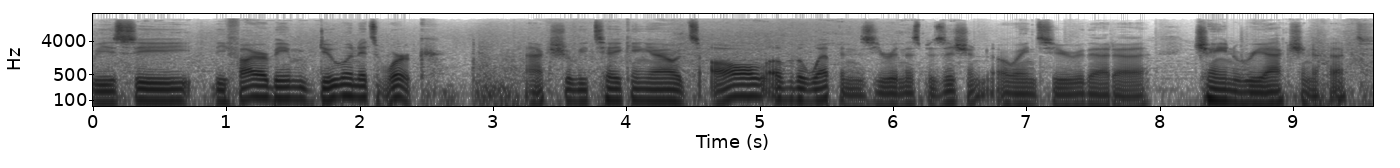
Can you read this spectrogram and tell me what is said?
We see the fire beam doing its work, actually taking out all of the weapons here in this position, owing to that uh, chain reaction effect.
